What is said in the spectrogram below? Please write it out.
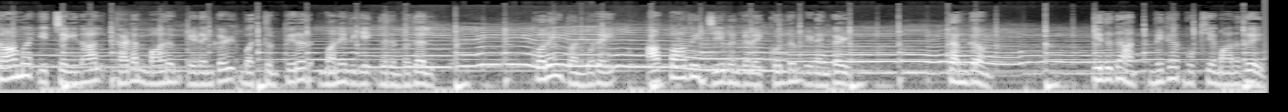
காம இச்சையினால் தடம் மாறும் இடங்கள் மற்றும் பிறர் மனைவியை விரும்புதல். கொலை வன்முறை அப்பாவி ஜீவன்களை கொல்லும் இடங்கள். தங்கம் இதுதான் மிக முக்கியமானது.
